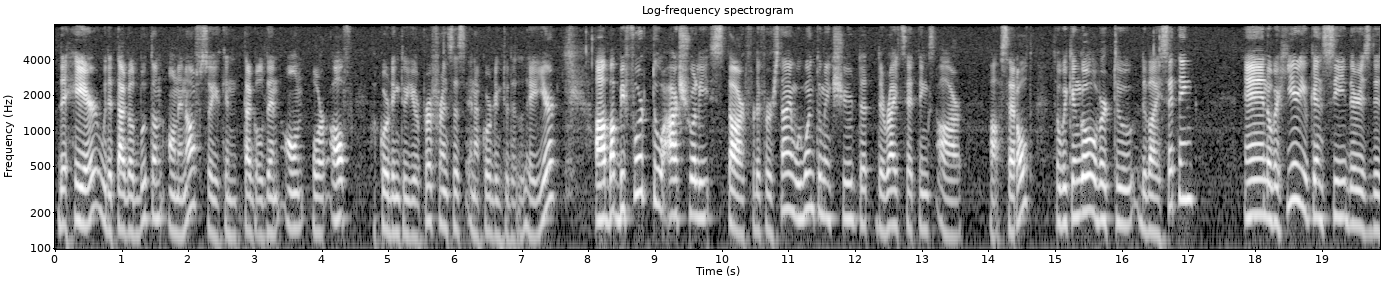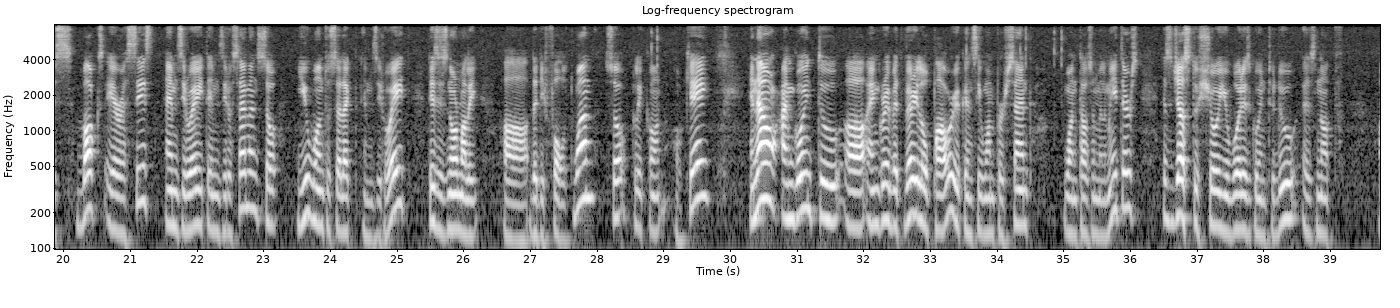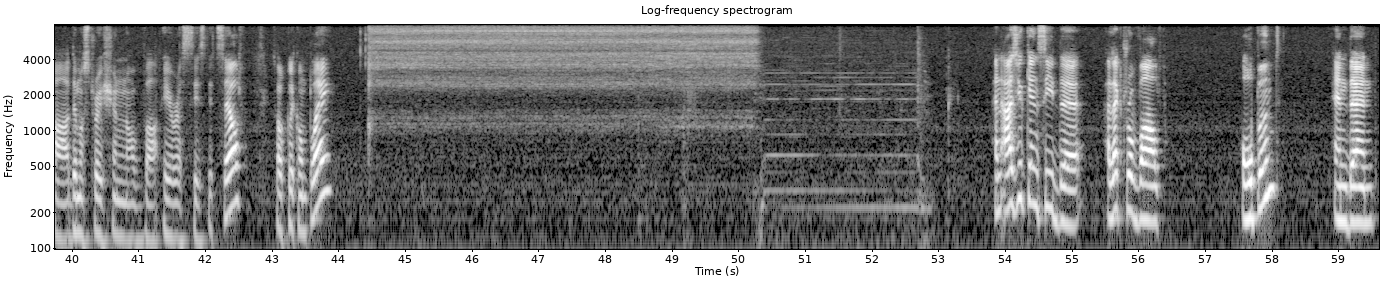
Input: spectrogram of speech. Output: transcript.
the hair with the toggle button on and off, so you can toggle them on or off according to your preferences and according to the layer. Uh, but before to actually start for the first time, we want to make sure that the right settings are uh, settled. So we can go over to device setting, and over here you can see there is this box air assist M08, M07. So you want to select M08. This is normally uh, the default one. So click on OK. And now I'm going to uh, engrave at very low power. You can see 1%, 1000 millimeters. It's just to show you what it's going to do. It's not a demonstration of uh, air assist itself. So I'll click on play. And as you can see, the electro valve opened and then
